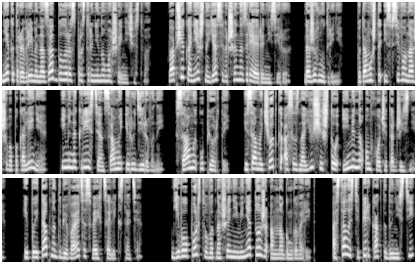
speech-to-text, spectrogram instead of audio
некоторое время назад было распространено мошенничество. Вообще, конечно, я совершенно зря иронизирую, даже внутренне, потому что из всего нашего поколения именно Кристиан самый эрудированный, самый упертый и самый четко осознающий, что именно он хочет от жизни. И поэтапно добивается своих целей, кстати. Его упорство в отношении меня тоже о многом говорит. Осталось теперь как-то донести,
